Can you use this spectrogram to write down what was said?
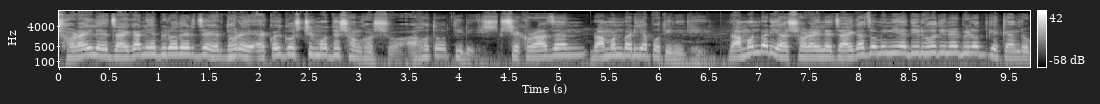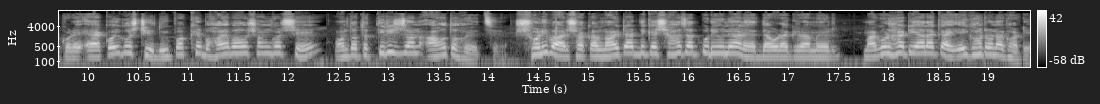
সরাইলে জায়গা নিয়ে বিরোধের জের ধরে একই গোষ্ঠীর মধ্যে সংঘর্ষ, আহত তিরিশ। শেখ রাজেন, ব্রাহ্মণবাড়িয়া প্রতিনিধি। ব্রাহ্মণবাড়িয়া সরাইলে জায়গা জমি নিয়ে দীর্ঘদিনের বিরোধকে কেন্দ্র করে একই গোষ্ঠী দুই পক্ষের ভয়াবহ সংঘর্ষে অন্তত তিরিশ জন আহত হয়েছে। শনিবার সকাল নয়টার দিকে শাহজাদপুর ইউনিয়নের দেওড়া গ্রামের মাগুরহাটি এলাকায় এই ঘটনা ঘটে।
